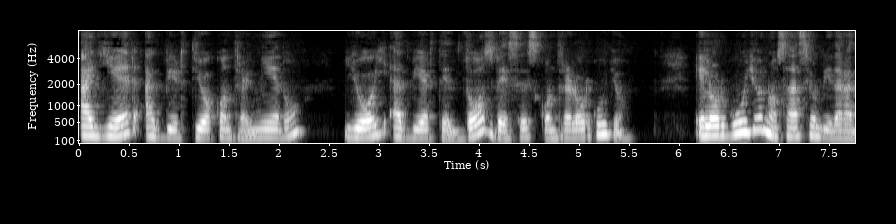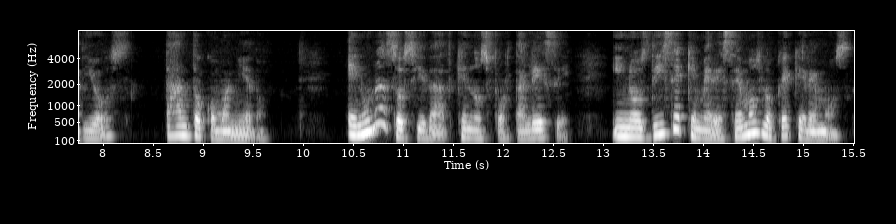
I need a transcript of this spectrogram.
Ayer advirtió contra el miedo y hoy advierte dos veces contra el orgullo. El orgullo nos hace olvidar a Dios tanto como el miedo. En una sociedad que nos fortalece y nos dice que merecemos lo que queremos,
